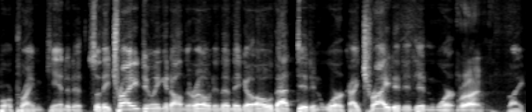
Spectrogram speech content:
or prime candidate." So they try doing it on their own, and then they go, "Oh, that didn't work. I tried it; it didn't work." Right. Right.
